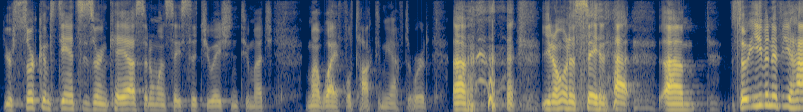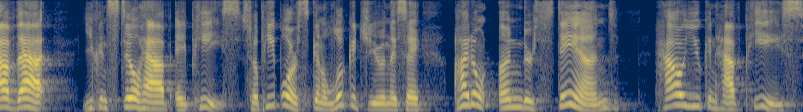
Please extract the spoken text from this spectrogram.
your circumstances are in chaos, I don't want to say situation too much. My wife will talk to me afterward. Um, you don't want to say that. Um, so even if you have that, you can still have a peace. So people are going to look at you and they say, I don't understand how you can have peace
